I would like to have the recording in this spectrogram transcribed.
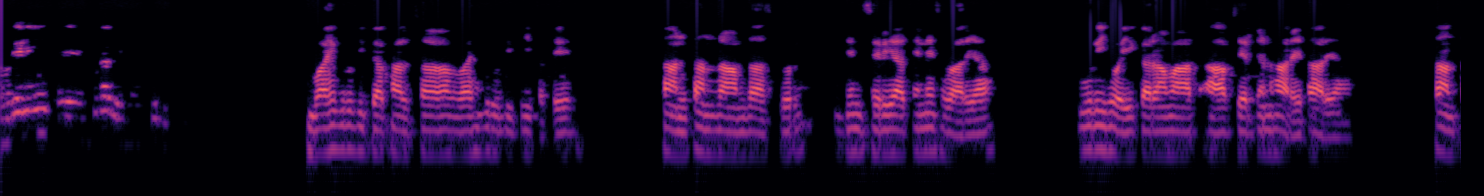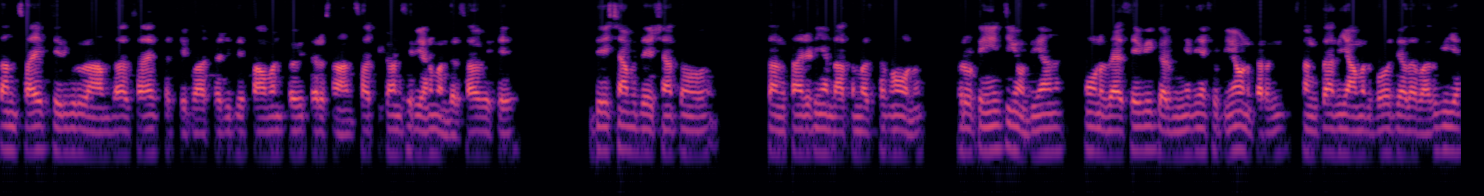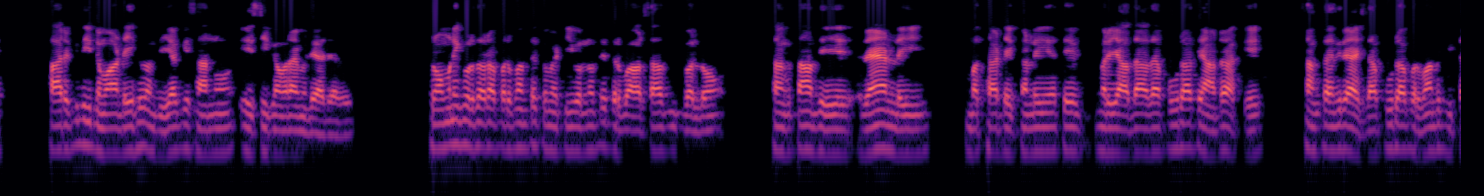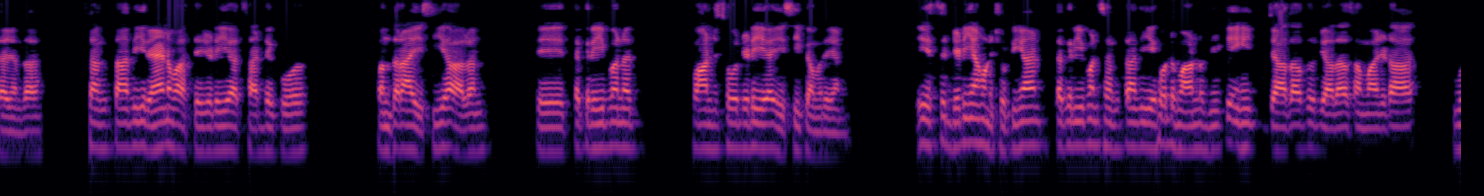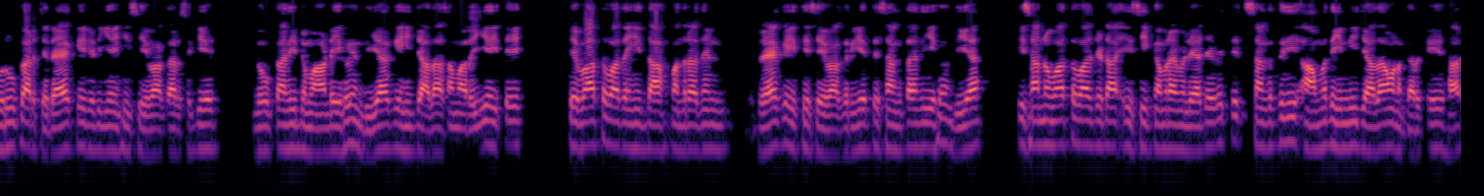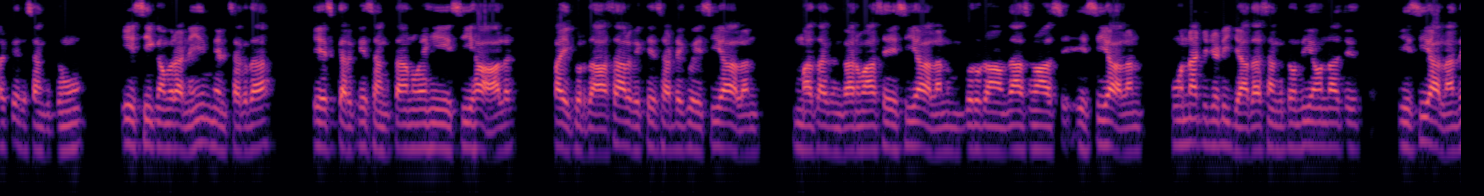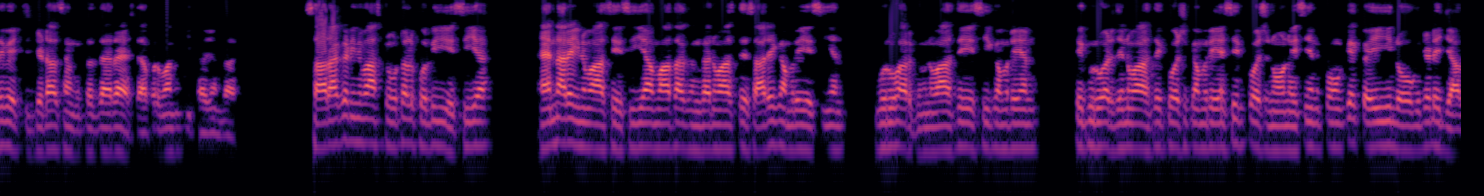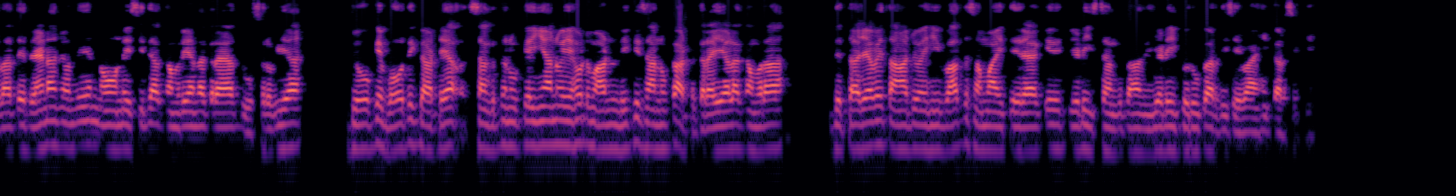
ਕਮਰੇ ਨਹੀਂ ਪੂਰਾ ਮਿਲਦਾ ਵਾਹਿਗੁਰੂ ਜੀ ਕਾ ਖਾਲਸਾ, ਵਾਹਿਗੁਰੂ ਜੀ ਕੀ ਫਤਿਹ। ਧੰਨ ਧੰਨ ਰਾਮਦਾਸਪੁਰ ਜਿਨ ਸਿਰਿਆ ਤਿਨੇ ਸਵਾਰਿਆ। ਪੂਰੀ ਹੋਈ ਕਰਾਮਾਤ, ਆਪ ਸਿਰਜਣ ਹਾਰੇ ਧਾਰਿਆ। ਧੰਨ ਧੰਨ ਸਾਹਿਬ, ਸ੍ਰੀ ਗੁਰੂ ਰਾਮਦਾਸ ਸਾਹਿਬ, ਸੱਚੇ ਪਾਤਸ਼ਾਹ ਜੀ ਦੇ ਪਾਵਨ ਪਵਿੱਤਰ ਸਥਾਨ, ਸੱਚਖੰਡ ਸ੍ਰੀ ਹਰਿਮੰਦਰ ਸਾਹਿਬ ਵਿਖੇ। ਦੇਸ਼ਾਂ ਵਿਦੇਸ਼ਾਂ ਤੋਂ ਸੰਗਤਾਂ ਜਿਹੜੀਆਂ ਨਤਮਸਤਕ ਹੋਣ, ਰੂਟੀਨ 'ਚ ਹੀ ਆਉਂਦੀਆਂ ਹਨ। ਹੁਣ ਵੈਸੇ ਵੀ ਗਰਮੀਆਂ ਦੀਆਂ ਛੁੱਟੀਆਂ ਹੋਣ ਕਾਰਨ ਸੰਗਤਾਂ ਦੀ ਆਮਦ ਬਹੁਤ ਜ਼ਿਆਦਾ ਵੱਧ ਗਈ ਹੈ। ਹਰ ਇੱਕ ਦੀ ਡਿਮਾਂਡ ਇਹ ਹੁੰਦੀ ਆ ਕਿ ਸਾਨੂੰ ਏਸੀ ਕਮਰਾ ਮਿਲਿਆ ਜਾਵੇ। ਸ਼੍ਰੋਮਣੀ ਗੁਰਦੁਆਰਾ ਪ੍ਰਬੰਧਕ ਕਮੇਟੀ ਵੱਲੋਂ ਤੇ ਦਰਬਾਰ ਸਾਹਿਬ ਵੱਲੋਂ ਸੰਗਤਾਂ ਦੇ ਰਹਿਣ ਲਈ, ਮੱਥਾ ਟੇਕਣ ਲਈ ਅਤੇ ਮਰਿਆਦਾ ਦਾ ਪੂਰਾ ਧਿਆਨ ਰੱਖ ਕੇ ਸੰਗਤਾਂ ਦੀ ਰਿਹਾਇਸ਼ ਦਾ ਪੂਰਾ ਪ੍ਰਬੰਧ ਕੀਤਾ ਜਾਂਦਾ। ਸੰਗਤਾਂ ਦੀ ਰਹਿਣ ਵਾਸਤੇ ਜਿਹੜੀ ਆ ਸਾਡੇ ਕੋਲ 15 ਏਸੀ ਹਾਲ ਹਨ ਤੇ ਤਕਰੀਬਨ 500 ਜਿਹੜੇ ਆ ਏਸੀ ਕਮਰੇ ਹਨ। ਇਸ ਜਿਹੜੀਆਂ ਹੁਣ ਛੁੱਟੀਆਂ, ਤਕਰੀਬਨ ਸੰਗਤਾਂ ਦੀ ਇਹੋ ਡਿਮਾਂਡ ਹੁੰਦੀ ਕਿ ਅਸੀਂ ਜ਼ਿਆਦਾ ਤੋਂ ਜ਼ਿਆਦਾ ਸਮਾਂ ਜਿਹੜਾ ਗੁਰੂ ਘਰ 'ਚ ਰਹਿ ਕੇ ਜਿਹੜੀ ਅਸੀਂ ਸੇਵਾ ਕਰ ਸਕੀਏ, ਲੋਕਾਂ ਦੀ ਡਿਮਾਂਡ ਇਹੋ ਹੁੰਦੀ ਆ ਕਿ ਅਸੀਂ ਜ਼ਿਆਦਾ ਸਮਾਂ ਰਹੀਏ ਇੱਥੇ ਤੇ ਵੱਧ ਤੋਂ ਵੱਧ ਅਸੀਂ 10-15 ਦਿਨ ਰਹਿ ਕੇ ਇੱਥੇ ਸੇਵਾ ਕਰੀਏ ਤੇ ਸੰਗਤਾਂ ਦੀ ਇਹ ਹੁੰਦੀ ਆ ਕਿ ਸਾਨੂੰ ਵੱਧ ਤੋਂ ਵੱਧ ਜਿਹੜਾ ਏਸੀ ਕਮਰਾ ਮਿਲਿਆ ਜਾਵੇ ਤੇ ਸੰਗਤ ਦੀ ਆਮਦ ਇੰਨੀ ਜ਼ਿਆਦਾ ਹੋਣ ਕਰਕੇ ਹਰ ਇੱਕ ਸੰਗਤ ਨੂੰ ਏਸੀ ਕਮਰਾ ਨਹੀਂ ਮਿਲ ਸਕਦਾ। ਇਸ ਕਰਕੇ ਸੰਗਤਾਂ ਨੂੰ ਅਸੀਂ ਏਸੀ ਹਾਲ, ਭਾਈ ਗੁਰਦਾਸ ਹਾਲ ਵਿਖੇ ਸਾਡੇ ਕੋਲ ਏਸੀ ਹਾਲ ਹਨ, ਮਾਤਾ ਗੰਗਾ ਨਿਵਾਸ ਏਸੀ ਹਾਲ ਹਨ, ਗੁਰੂ ਰਾਮਦਾਸ ਨਿਵਾਸ ਏਸੀ ਹਾਲ ਹਨ। ਉਹਨਾਂ 'ਚ ਜਿਹੜੀ ਜ਼ਿਆਦਾ ਸੰਗਤ ਆਉਂਦੀ ਆ, ਉਹਨਾਂ 'ਚ ਏਸੀ ਹਾਲਾਂ ਦੇ ਵਿੱਚ ਜਿਹੜਾ ਸੰਗਤ ਦਾ ਰਹਿਤ ਦਾ ਪ੍ਰਬੰਧ ਕੀਤਾ ਜਾਂਦਾ ਹੈ। ਸਾਰਾ ਘੜੀ ਨਿਵਾਸ ਟੋਟਲ ਫੁੱਲੀ ਏਸੀ ਆ। ਐਨ ਆਰ ਆਈ ਨਿਵਾਸ ਏਸੀ ਆ, ਮਾਤਾ ਗੰਗਾ ਨਿਵਾਸ ਦੇ ਸਾਰੇ ਕਮਰੇ ਏਸੀ ਹਨ। ਗੁਰੂ ਹਰਗੋਬਿੰਦ ਨਿਵਾਸ ਦੇ ਏਸੀ ਕਮਰੇ ਹਨ ਤੇ ਗੁਰੂ ਅਰਜਨ ਨਿਵਾਸ ਦੇ ਕੁਝ ਕਮਰੇ ਏਸੀ ਕੁਝ ਨੌਨ ਏਸੀ ਹਨ ਕਿਉਂਕਿ ਕਈ ਲੋਕ ਜਿਹੜੇ ਜ਼ਿਆਦਾ ਤੇ ਰਹਿਣਾ ਚਾਹੁੰਦੇ ਆ ਨੌਨ ਏਸੀ ਦਾ ਕਮਰਿਆਂ ਦਾ ਕਿਰਾਇਆ 200 ਰੁਪਇਆ ਜੋ ਕਿ ਬਹੁਤ ਹੀ ਘੱਟ ਆ। ਸੰਗਤ ਨੂੰ ਕਈਆਂ ਨੂੰ ਇਹੋ ਡਿਮਾਂਡ ਹੁੰਦੀ ਕਿ ਸਾਨੂੰ ਘੱਟ ਕਿਰਾਏ ਵਾਲਾ ਕਮਰਾ ਦਿੱਤਾ ਜਾਵੇ ਤਾਂ ਜੋ ਅਸੀਂ ਵੱਧ ਸਮਾਂ ਇੱਥੇ ਰਹਿ ਕੇ ਜਿਹੜੀ ਸੰਗਤਾਂ ਦੀ, ਜਿਹੜੀ ਗੁਰੂ ਘਰ ਦੀ ਸੇਵਾ ਅਸੀਂ ਕਰ ਸਕੀਏ।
